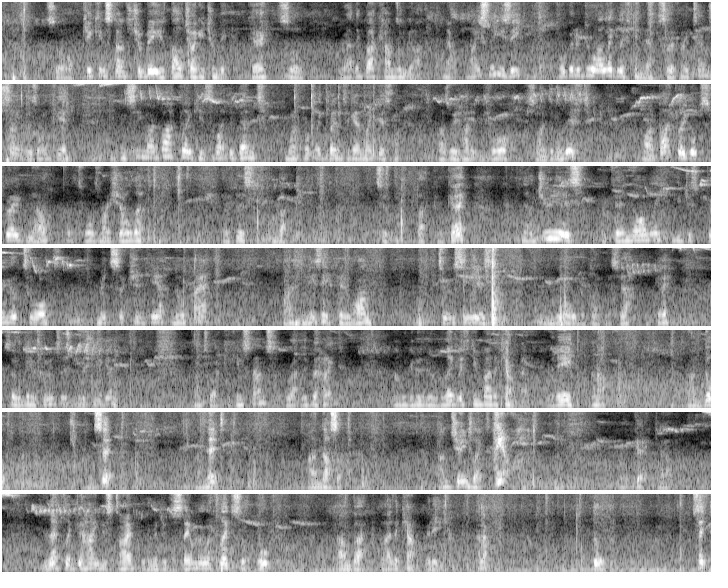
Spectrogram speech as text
So kicking stance chumbi is balchagi chumbi, okay? So right leg back, hands on guard. Now, nice and easy, we're going to do our leg lifting now. So if I turn sideways on here, you can see my back leg is slightly bent, my front leg bent again like this, as we had it before. So I'm going to lift my back leg up straight now, up towards my shoulder, like this, back, two, back, okay? Now juniors, okay, normally you just bring up to our midsection here, no higher. Nice and easy, okay, one, two, seniors, you go all the way up like this, yeah, okay? So we're going to come into this position again, onto our kicking stance, right leg behind, and we're going to do leg lifting by the count now. Ready, and up, and up, and sit, and net, and that's up, and change legs. Hiya! Okay, now left leg behind this time. We're going to do the same with the left leg, so up and back by the count. Ready? And up. Up. Sit.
